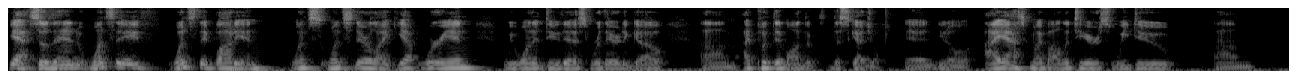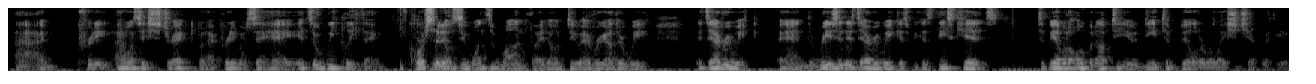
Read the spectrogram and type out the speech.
yeah so then once they've once they've bought in once once they're like yep we're in we want to do this we're there to go um, i put them on the, the schedule and you know i ask my volunteers we do um, I, pretty i don't want to say strict but i pretty much say hey it's a weekly thing Of course we it don't is. do once a month i don't do every other week it's every week and the reason it's every week is because these kids to be able to open up to you need to build a relationship with you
